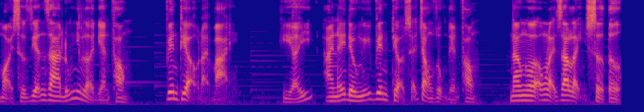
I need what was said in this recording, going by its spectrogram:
mọi sự diễn ra đúng như lời điền phong. Viên thiệu đại bại. Khi ấy, ai nấy đều nghĩ viên thiệu sẽ trọng dụng điền phong. Nào ngờ ông lại ra lệnh xử tử.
